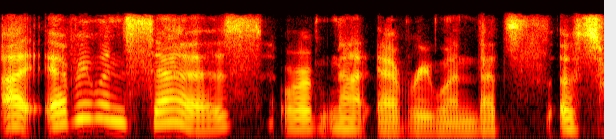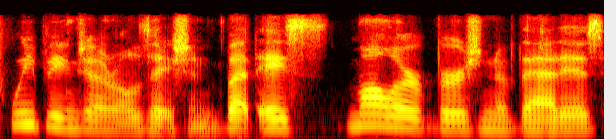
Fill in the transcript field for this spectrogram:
I, everyone says, or not everyone, that's a sweeping generalization, but a smaller version of that is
